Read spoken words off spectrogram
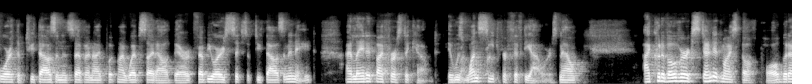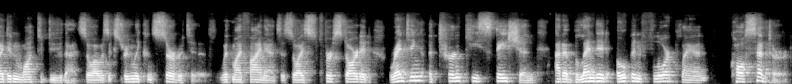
4th of 2007, I put my website out there. February 6th of 2008, I landed my first account. It was one seat for 50 hours. Now, I could have overextended myself, Paul, but I didn't want to do that. So I was extremely conservative with my finances. So I first started renting a turnkey station at a blended open floor plan call center.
